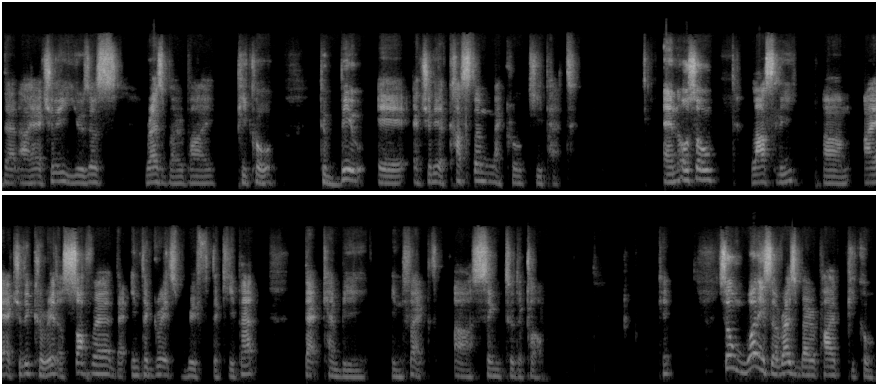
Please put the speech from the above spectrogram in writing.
that I actually uses Raspberry Pi Pico to build a actually a custom macro keypad. And also, lastly, um, I actually create a software that integrates with the keypad that can be, in fact, uh, synced to the cloud. Okay, so what is a Raspberry Pi Pico?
